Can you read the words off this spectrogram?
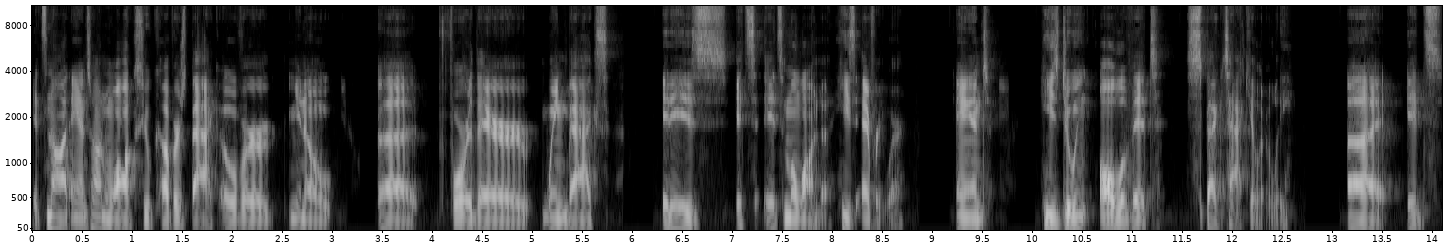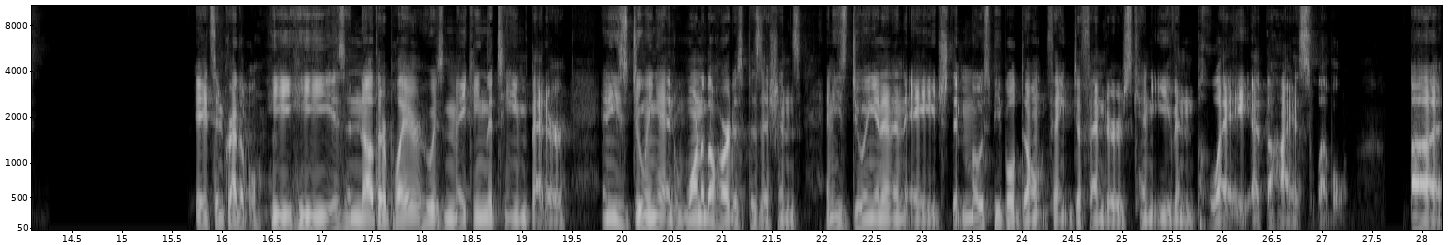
It's not Anton Walkes who covers back over, you know, uh, for their wing backs. It is it's it's Malanda. He's everywhere. And he's doing all of it spectacularly. Uh, it's it's incredible. He he is another player who is making the team better, and he's doing it at one of the hardest positions, and he's doing it at an age that most people don't think defenders can even play at the highest level. Uh,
